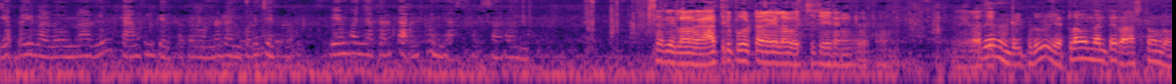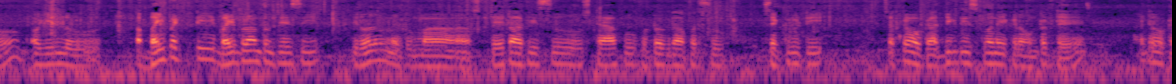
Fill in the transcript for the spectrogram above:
ఈ అబ్బాయి వాళ్ళు ఉన్నాడు క్యాంపులకి వెళ్ళిపోతాడు ఉన్నాడని కూడా చెప్పారు. ఏం పని చేస్తాడు? కరెంట్ పని చేస్తాడు సార్ అని. సార్ ఇలా రాత్రిపూట ఇలా వచ్చి చేయడానికి అదేనండి ఇప్పుడు ఎట్లా ఉందంటే రాష్ట్రంలో వీళ్ళు భయపెట్టి భయభ్రాంతం చేసి ఈ రోజు మీకు మా state office staff photographers security చక్కగా ఒక అద్దెకి తీసుకొని ఇక్కడ ఉంటుంటే అంటే ఒక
